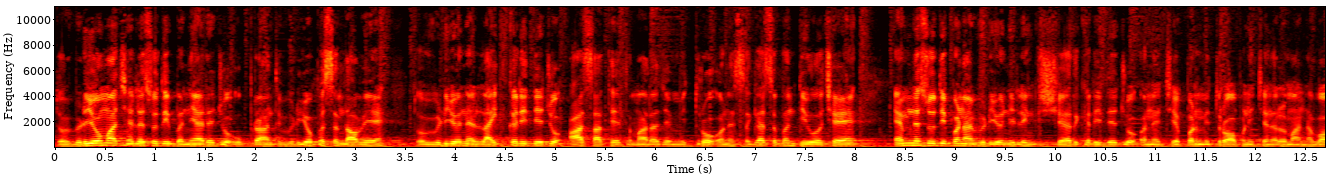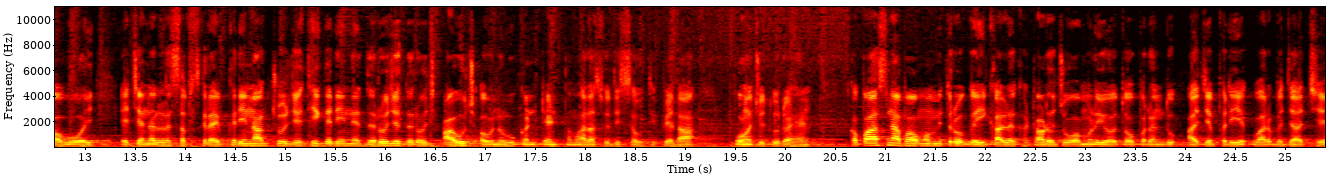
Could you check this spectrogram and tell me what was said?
તો વિડીયોમાં છેલ્લે સુધી બન્યા રહેજો, ઉપરાંત વીડિયો પસંદ આવે તો વિડીયોને લાઇક કરી દેજો. આ સાથે તમારા જે મિત્રો અને સગા સંબંધીઓ છે, એમને સુધી પણ આ વિડીયોની લિંક શેર કરી દેજો અને જે પણ મિત્રો આપણી ચેનલમાં નવા હોય, એ ચેનલને સબસ્ક્રાઇબ કરી નાખજો, જેથી કરીને દરરોજે દરરોજ આવું જ અવનવું કન્ટેન્ટ તમારા સુધી સૌથી પહેલાં પહોંચતું રહે. કપાસના ભાવમાં મિત્રો, ગઈકાલે ઘટાડો જોવા મળ્યો હતો, પરંતુ આજે ફરી એકવાર બજાર છે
